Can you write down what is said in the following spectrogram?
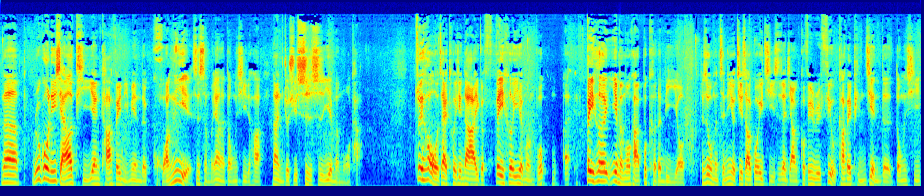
那如果你想要体验咖啡里面的狂野是什么样的东西的话，那你就去试试叶门摩卡。最后，我再推荐大家一个非喝叶门摩，呃，非喝叶门摩卡不可的理由，就是我们曾经有介绍过一集是在讲 Coffee Review 咖啡评鉴的东西。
